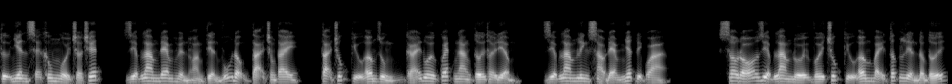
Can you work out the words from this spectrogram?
tự nhiên sẽ không ngồi chờ chết, diệp lam đem huyền hoàng tiền vũ động tại trong tay, tại trúc cửu âm dùng cái đuôi quét ngang tới thời điểm, diệp lam linh xảo đem nhất định qua. Sau đó diệp lam đối với trúc cửu âm bảy tấc liền đâm tới,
